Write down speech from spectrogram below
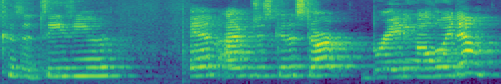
because it's easier. And I'm just gonna start braiding all the way down.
